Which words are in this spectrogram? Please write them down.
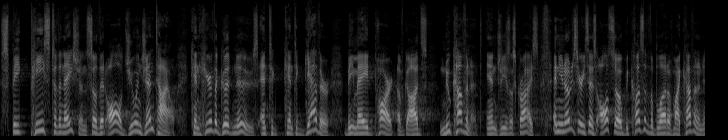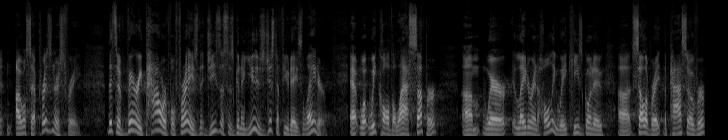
speak peace to the nations so that all, Jew and Gentile, can hear the good news and to, can together be made part of God's new covenant in Jesus Christ. And you notice here he says, also, because of the blood of my covenant, I will set prisoners free. That's a very powerful phrase that Jesus is going to use just a few days later at what we call the Last Supper um, where later in Holy Week, he's going to uh, celebrate the Passover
